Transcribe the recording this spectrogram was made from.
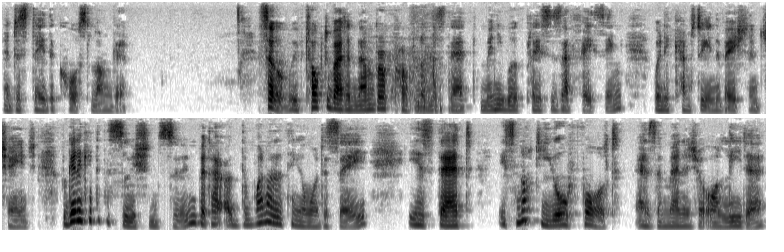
and to stay the course longer. So we've talked about a number of problems that many workplaces are facing when it comes to innovation and change. We're going to get to the solution soon, but uh, the one other thing I want to say is that it's not your fault as a manager or leader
